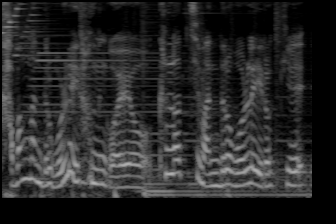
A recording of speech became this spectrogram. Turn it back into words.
가방 만들어 볼래 이러는 거예요. 클러치 만들어 볼래 이렇게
